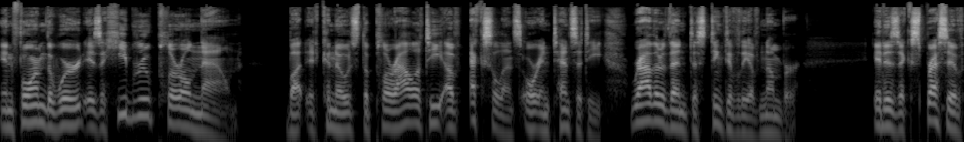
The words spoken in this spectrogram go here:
In form, the word is a Hebrew plural noun, but it connotes the plurality of excellence or intensity rather than distinctively of number. It is expressive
